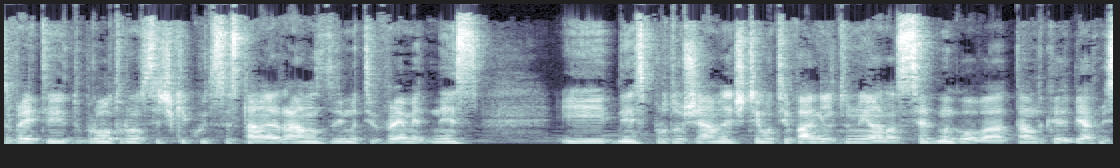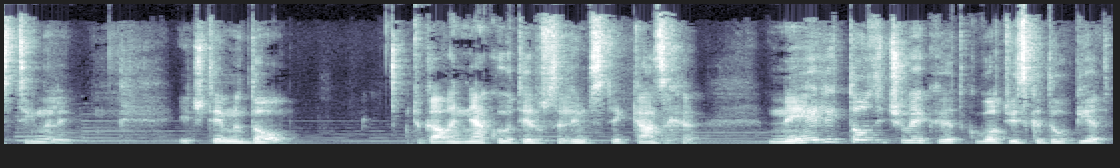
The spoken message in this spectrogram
Здравейте, добро утро на всички, които са станали рано, за да имате време днес. И днес продължаваме да четем от Евангелието на Иоанна, 7 глава, там къде бяхме стигнали. И четем надолу. Тогава някои от иерусалимците казаха, не е ли този човекът, когато иска да убият?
